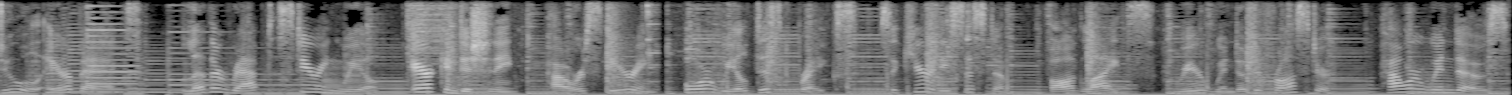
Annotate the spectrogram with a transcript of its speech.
dual airbags, leather wrapped steering wheel, air conditioning, power steering, four wheel disc brakes, security system, fog lights, rear window defroster, power windows.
